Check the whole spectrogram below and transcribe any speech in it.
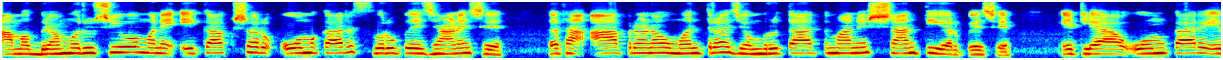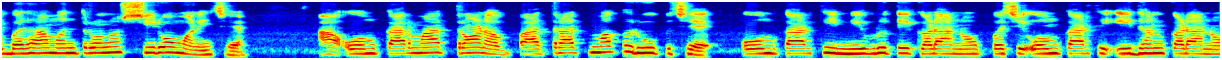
આમ બ્રહ્મ ઋષિઓ મને એકાક્ષર ઓમકાર સ્વરૂપે જાણે છે તથા આ પ્રણવ મંત્ર જ મૃતાત્માને શાંતિ અર્પે છે. એટલે આ ઓમકાર એ બધા મંત્રોનો શિરોમણી છે. આ ઓમકારમાં ત્રણ પાત્રાત્મક રૂપ છે. ઓમકારથી નિવૃત્તિ કળાનો, પછી ઓમકારથી ઈંધન કળાનો,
